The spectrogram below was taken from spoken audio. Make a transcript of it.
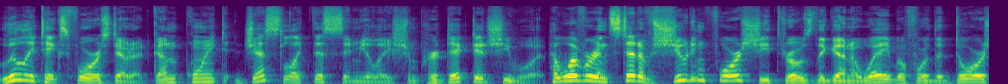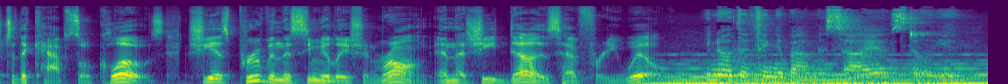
Lily takes Forest out at gunpoint, just like the simulation predicted she would. However, instead of shooting Forest, she throws the gun away before the doors to the capsule close. She has proven the simulation wrong, and that she does have free will. You know the thing about messiahs, don't you?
